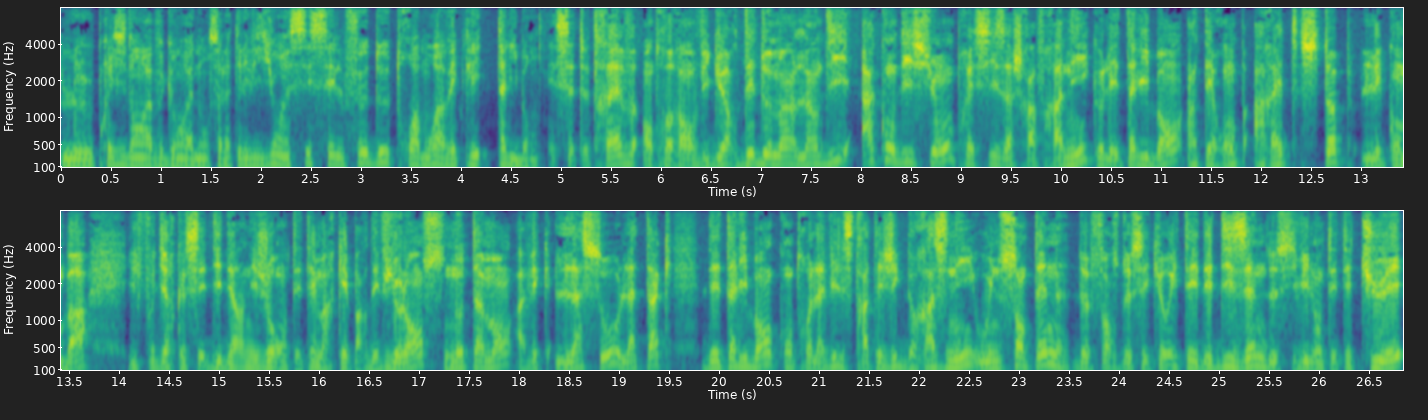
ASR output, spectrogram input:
Le président afghan annonce à la télévision un cessez-le-feu de trois mois avec les talibans. Et cette trêve entrera en vigueur dès demain lundi, à condition, précise Ashraf Rani, que les talibans interrompent, arrêtent, stoppent les combats. Il faut dire que ces dix derniers jours ont été marqués par des violences, notamment avec l'assaut, l'attaque des talibans contre la ville stratégique de Razni, où une centaine de forces de sécurité et des dizaines de civils ont été tués.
